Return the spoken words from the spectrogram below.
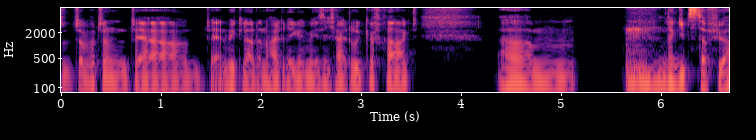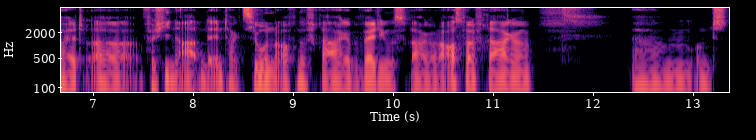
Da wird dann der, der Entwickler dann halt regelmäßig halt rückgefragt. Ähm, dann gibt's dafür halt äh, verschiedene Arten der Interaktion, offene Frage, Bewältigungsfrage oder Auswahlfrage. Ähm, und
